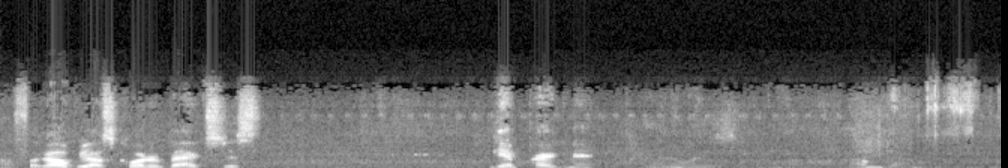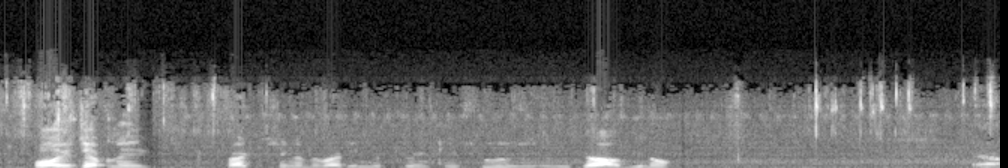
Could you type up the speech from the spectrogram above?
Oh, fuck! I hope y'all's quarterbacks just get pregnant. Anyways, I'm done. Well, he's definitely practicing in the right industry in case he loses his job, you know? Yeah.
